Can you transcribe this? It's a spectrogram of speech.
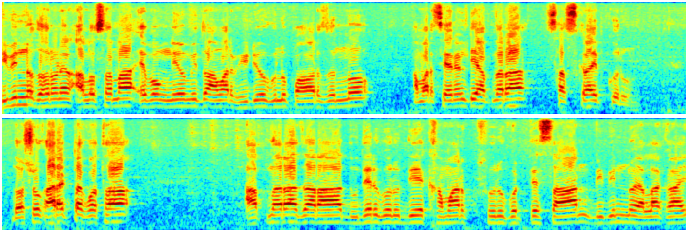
বিভিন্ন ধরনের আলোচনা এবং নিয়মিত আমার ভিডিওগুলো পাওয়ার জন্য আমার চ্যানেলটি আপনারা সাবস্ক্রাইব করুন। দর্শক, আরেকটা কথা আপনারা যারা দুধের গরু দিয়ে খামার শুরু করতে চান, বিভিন্ন এলাকায়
